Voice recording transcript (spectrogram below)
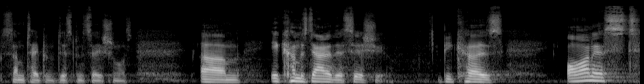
some type of dispensationalist. Um, it comes down to this issue because honest,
